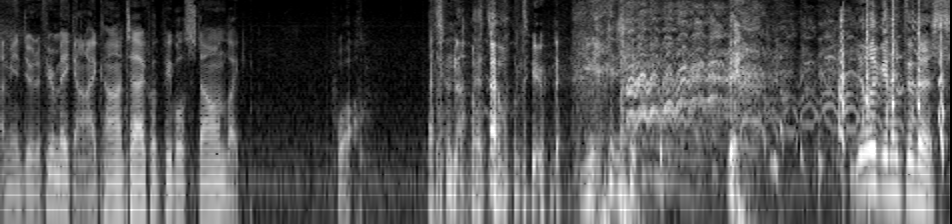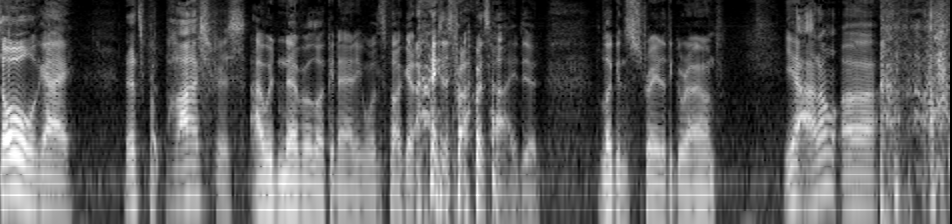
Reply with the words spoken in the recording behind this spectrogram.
I mean, dude, if you're making eye contact with people stoned, like, whoa, that's another level, dude. You're looking into their soul, guy. That's preposterous. I would never look at anyone's fucking eyes if I was high, dude. Looking straight at the ground. Yeah, I don't. uh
